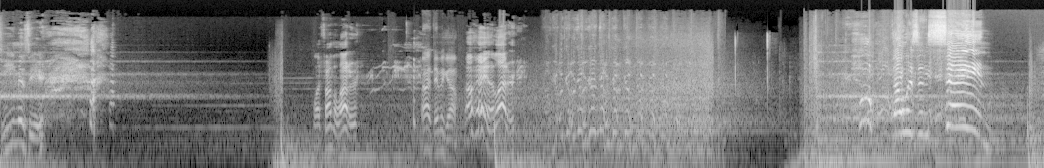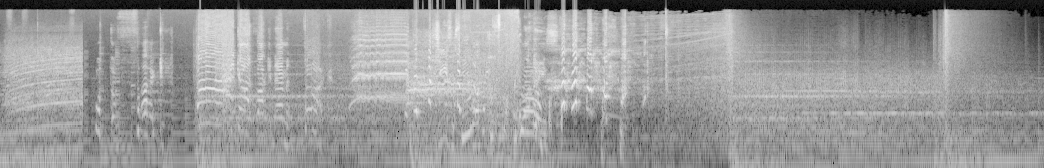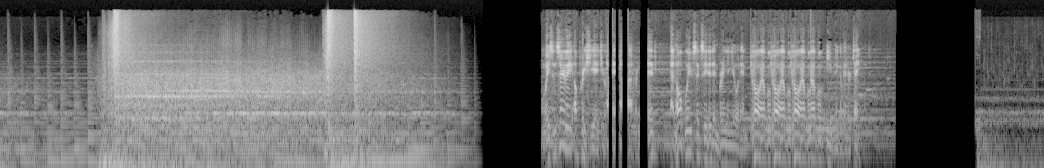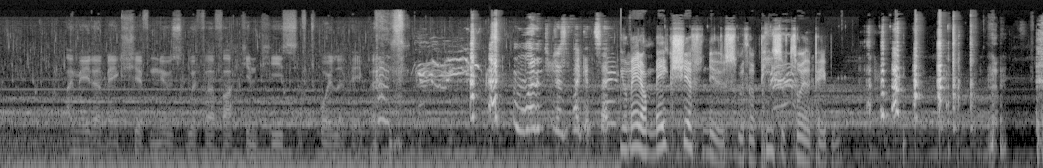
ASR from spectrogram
team is here. well, I found the ladder. Alright, there we go. Oh, hey, a ladder. Oh, that was insane! What the fuck? Ah, God fucking damn it! Fuck! Jesus fucking Christ! sincerely appreciate your efforts and hope we've succeeded in bringing you an enjoyable, enjoyable, enjoyable, enjoyable evening of entertainment. I made a makeshift noose with a fucking piece of toilet paper. what did you just fucking say? You made a makeshift noose with a piece of toilet paper.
